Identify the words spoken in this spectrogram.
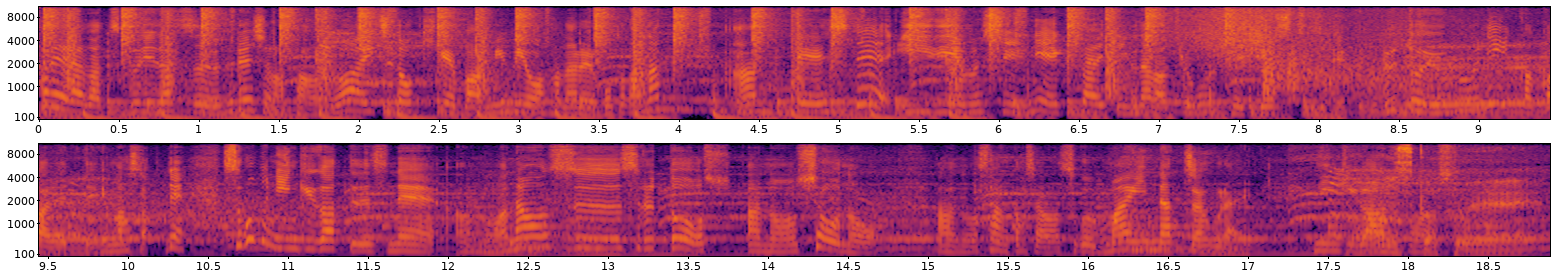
彼らが作り出すフレッシュなサウンドは一度聴けば耳を離れることがなく安定して EDM シーンにエキサイティングな楽曲を提供し続けているというふうに書かれていました。ですごく人気があってですねあのアナウンスするとあのショーのあの参加者はすごい満員になっちゃうぐらい人気があなんるそうなんですかそれ。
